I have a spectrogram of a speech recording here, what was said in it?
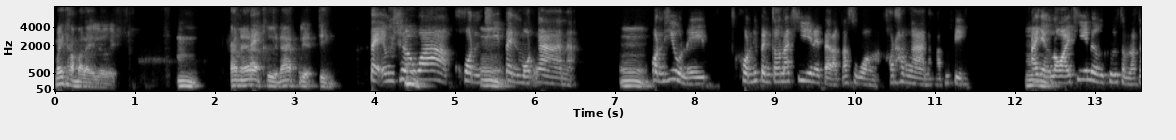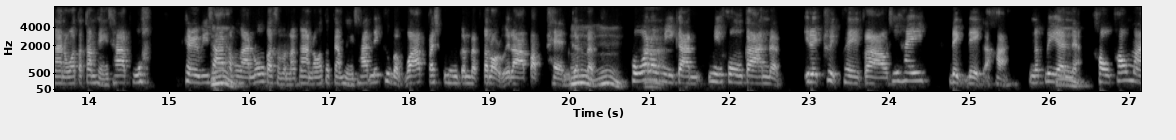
ไม่ทำอะไรเลย อืมอันนั้นน่ะแต่คือน่าเกลียดจริง แต่เอ็มเชื่อว่าคนอืมที่เป็นมดงานอะอืม คนที่อยู่ในคนที่เป็นเจ้าหน้าที่ในแต่ละกระทรวงอะเขาทำงานนะคะพี่ปิ๊กอะอย่างน้อยที่หนึ่งคือสำนักงานนวัตกรรมแห่งชาติพวกเทเลวิชันอืมทำงานร่วมกับสำนักงานนวัตกรรมแห่งชาตินี่คือแบบว่าประชุมกันแบบตลอดเวลาปรับแผนกันแบบอืมเพราะว่าอ่าเรามีการมีโครงการแบบ electric playground ที่ให้เด็กๆอะค่ะ นักเรียนเนี่ยเขาเข้ามา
